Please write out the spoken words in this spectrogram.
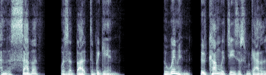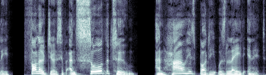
and the Sabbath was about to begin. The women who'd come with Jesus from Galilee followed Joseph and saw the tomb and how his body was laid in it.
